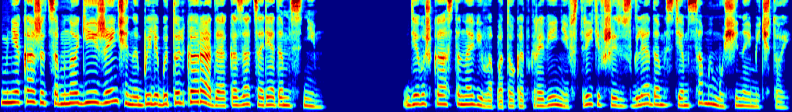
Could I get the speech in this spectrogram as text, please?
Мне кажется, многие женщины были бы только рады оказаться рядом с ним. Девушка остановила поток откровений, встретившись взглядом с тем самым мужчиной-мечтой.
